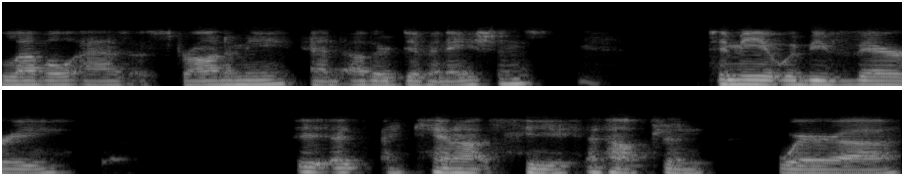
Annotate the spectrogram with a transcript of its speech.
level as astronomy and other divinations. To me, it would be very, it, I cannot see an option where, uh,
